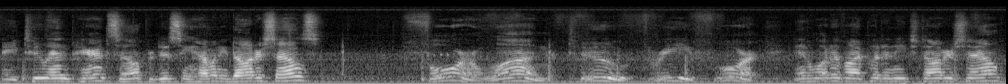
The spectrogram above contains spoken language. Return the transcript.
A 2N parent cell producing how many daughter cells? Four. One, two, three, four. And what have I put in each daughter cell?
